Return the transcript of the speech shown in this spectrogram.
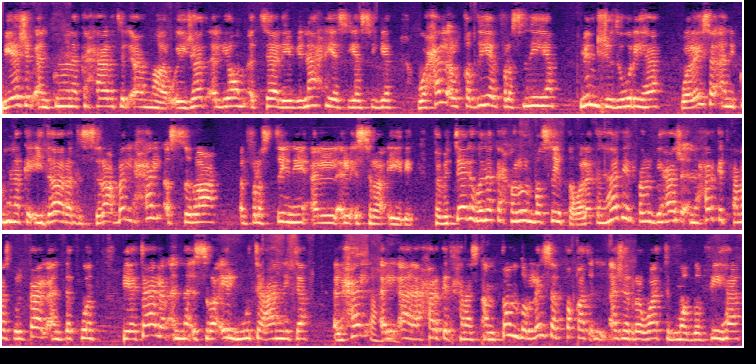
يجب أن يكون هناك حالة الإعمار وإيجاد اليوم التالي بناحية سياسية وحل القضية الفلسطينية من جذورها وليس أن يكون هناك إدارة الصراع بل حل الصراع الفلسطيني الإسرائيلي، فبالتالي هناك حلول بسيطة ولكن هذه الحلول بحاجة إن حركة حماس بالفعل أن تكون هي تعلم أن إسرائيل متعنتة، الحل صحيح. الآن حركة حماس أن تنظر ليس فقط من أجل رواتب موظفيها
